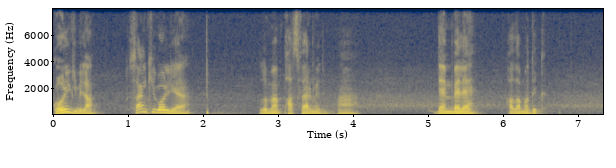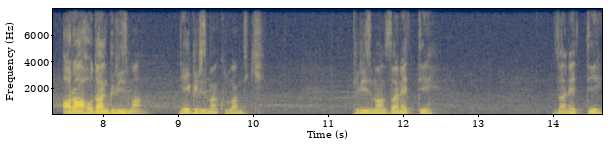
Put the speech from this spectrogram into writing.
Gol gibi lan. Sanki gol ya. Oğlum ben pas vermedim. Ha. Dembele. Alamadık. Araho'dan Griezmann. Niye Griezmann kullandık? Griezmann Zanetti. Zanetti.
